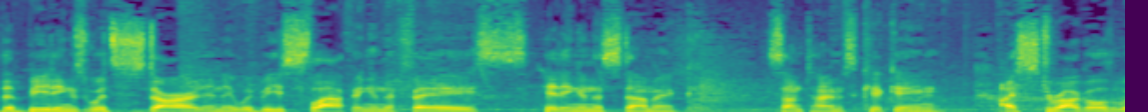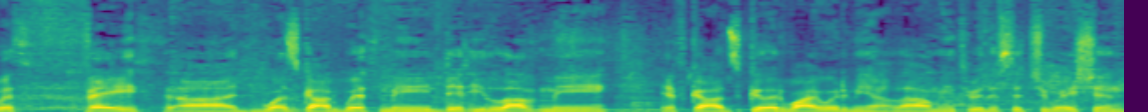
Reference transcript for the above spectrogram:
The beatings would start and it would be slapping in the face, hitting in the stomach, sometimes kicking. I struggled with faith. Uh, was God with me? Did He love me? If God's good, why would He allow me through the situation?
